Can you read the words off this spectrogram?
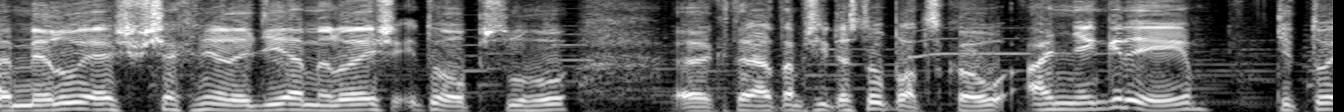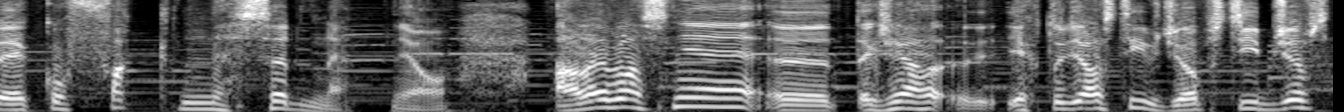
e, miluješ všechny lidi a miluješ i tu obsluhu, e, která tam přijde s tou plackou a někdy ti to jako fakt nesedne, jo. Ale vlastně, e, takže jak to dělal Steve Jobs? Steve Jobs,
